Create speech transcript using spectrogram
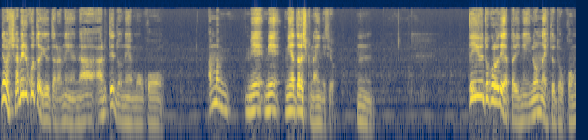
でも喋ることを言うたらねなある程度ねもうこうあんま目目目新しくないんですよ。うん、っていうところでやっぱりねいろんな人と今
